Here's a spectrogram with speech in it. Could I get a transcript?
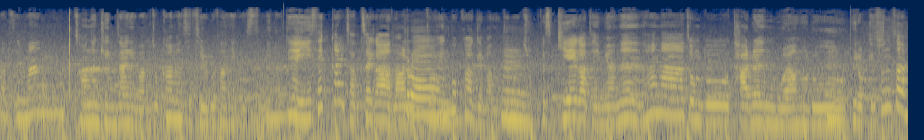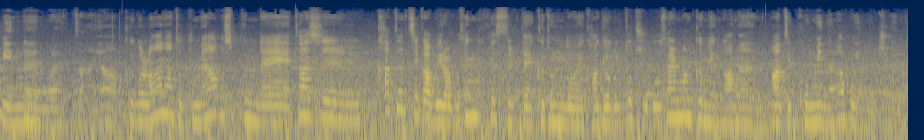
하지만 저는 굉장히 만족하면서 들고 다니고 있습니다. 그냥 이 색깔 자체가 나를 그럼. 엄청 행복하게 만들어줘. 음. 그래서 기회가 되면은 하나 정도 다른 모양으로 음. 이렇게 손잡이 있는 음. 모양 있잖아요. 그걸로 하나 더 구매하고 싶은데 사실 카드 지갑이라고 생각했을 때 그 정도의 가격을 또 주고 살 만큼인가는 아직 고민을 하고 있는 중입니다.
